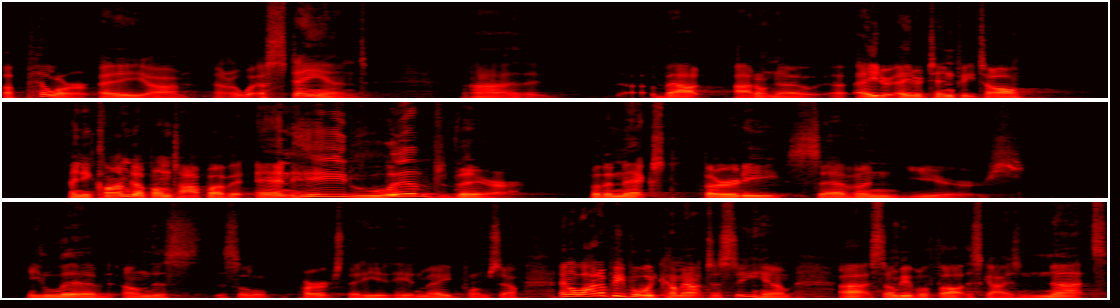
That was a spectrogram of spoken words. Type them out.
a, pillar, a, uh, a stand, uh, about, I don't know, eight or, eight or ten feet tall. And he climbed up on top of it, and he lived there for the next 37 years. He lived on this, this little perch that he, he had made for himself. And a lot of people would come out to see him. Uh, some people thought this guy's nuts.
